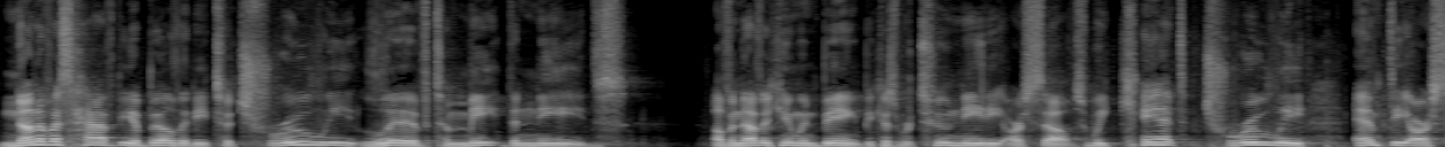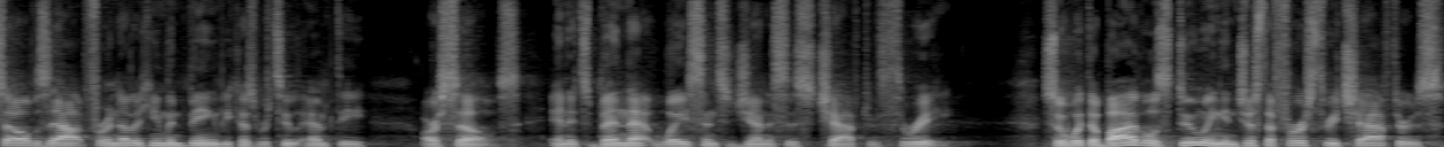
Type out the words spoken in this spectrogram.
None of us have the ability to truly live to meet the needs of another human being because we're too needy ourselves. We can't truly empty ourselves out for another human being because we're too empty ourselves. And it's been that way since Genesis chapter 3. So, what the Bible is doing in just the first three chapters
